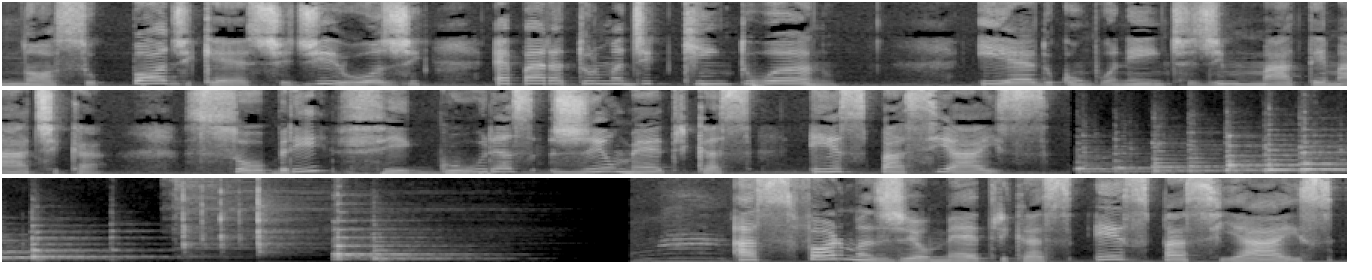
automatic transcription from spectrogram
nosso podcast de hoje é para a turma de quinto ano e é do componente de matemática sobre figuras geométricas espaciais. As formas geométricas espaciais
